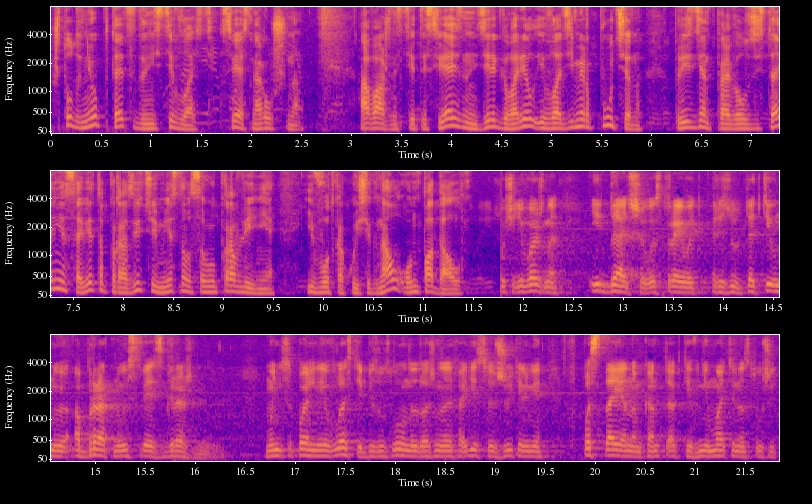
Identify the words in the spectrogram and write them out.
что до него пытается донести власть. Связь нарушена. О важности этой связи на неделе говорил и Владимир Путин. Президент провел заседание Совета по развитию местного самоуправления. И вот какой сигнал он подал. Очень важно и дальше выстраивать результативную обратную связь с гражданами. Муниципальные власти, безусловно, должны находиться с жителями в постоянном контакте, внимательно слушать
